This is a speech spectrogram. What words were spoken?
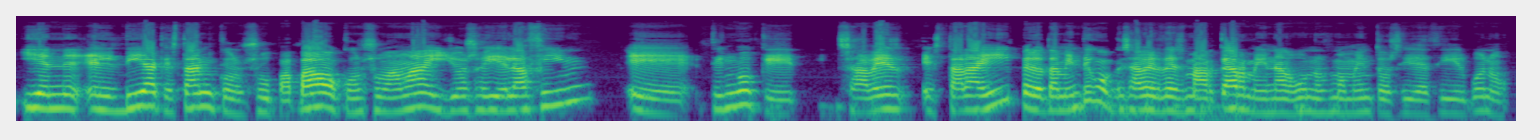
y en el día que están con su papá o con su mamá y yo soy el afín, eh, tengo que saber estar ahí, pero también tengo que saber desmarcarme en algunos momentos y decir, bueno,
